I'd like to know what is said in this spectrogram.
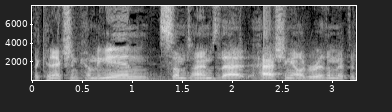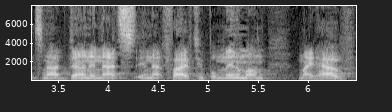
the connection coming in, sometimes that hashing algorithm, if it's not done in that, in that five tuple minimum, might have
